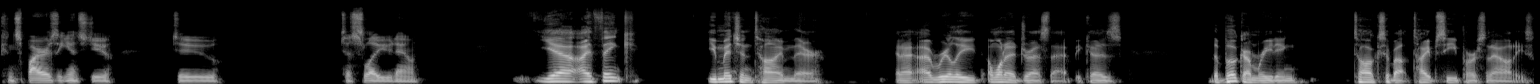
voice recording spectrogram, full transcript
conspires against you to to slow you down. Yeah, I think you mentioned time there, and I, I really I want to address that because the book I'm reading talks about Type C personalities,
